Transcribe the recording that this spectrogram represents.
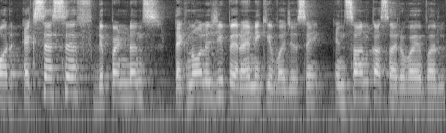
और एक्सेसिव डिपेंडेंस टेक्नोलॉजी पे रहने की वजह से इंसान का सर्वाइवल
